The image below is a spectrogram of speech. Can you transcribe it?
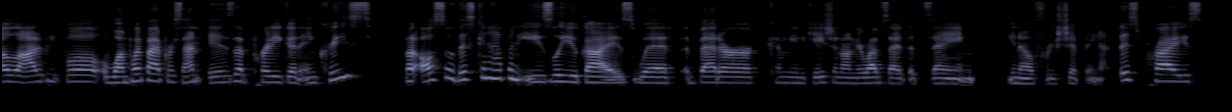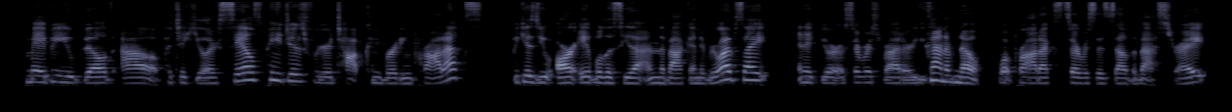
A lot of people, 1.5% is a pretty good increase. But also, this can happen easily, you guys, with better communication on your website that's saying, you know, free shipping at this price, Maybe you build out particular sales pages for your top converting products because you are able to see that in the back end of your website. And if you're a service provider, you kind of know what products, services sell the best, right?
